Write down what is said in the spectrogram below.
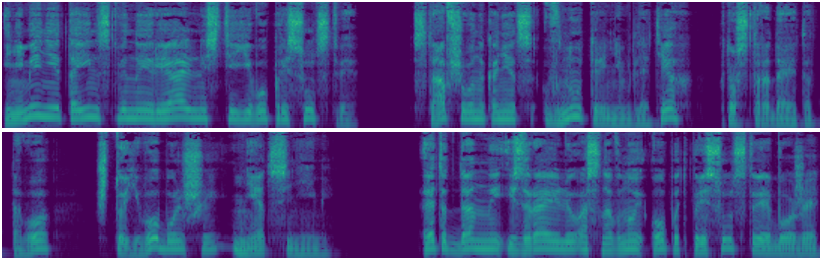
и не менее таинственной реальности его присутствия, ставшего, наконец, внутренним для тех, кто страдает от того, что его больше нет с ними. Этот данный Израилю основной опыт присутствия Божия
